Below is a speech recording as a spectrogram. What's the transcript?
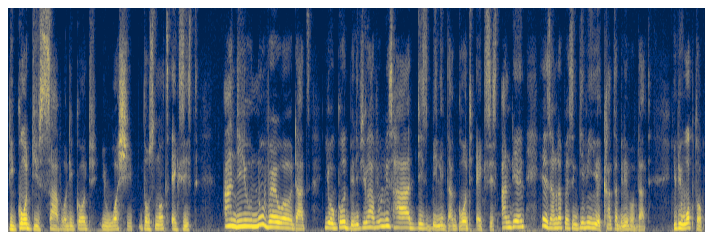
the God you serve or the God you worship does not exist. And you know very well that your God believes. You have always had this belief that God exists. And then here's another person giving you a counter belief of that. You'll be worked up.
